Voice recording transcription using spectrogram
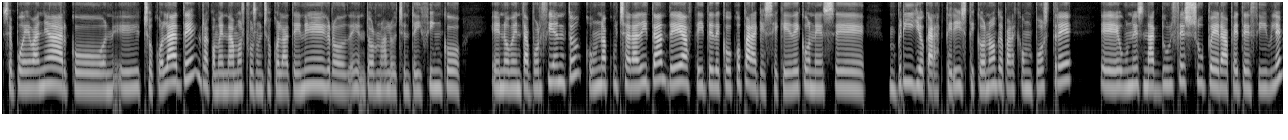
se puede bañar con eh, chocolate. Recomendamos pues un chocolate negro de en torno al 85-90% eh, con una cucharadita de aceite de coco para que se quede con ese brillo característico, ¿no? que parezca un postre eh, un snack dulce súper apetecible.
